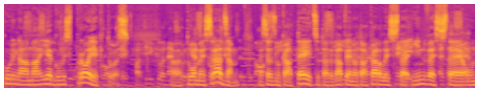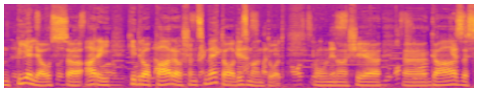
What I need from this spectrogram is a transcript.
kurināmā ieguves projektos. To mēs redzam. Mēs redzam, kā teicu, tātad apvienotā karaliste investē un pieļaus arī hidropāraušanas metodi izmantot. Un šie gāzes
